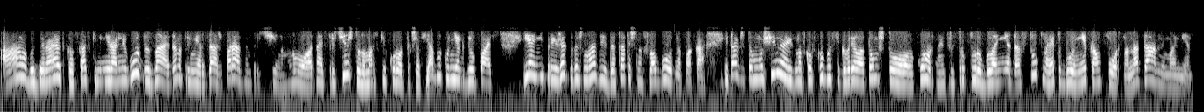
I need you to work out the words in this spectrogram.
а выбирают Кавказские минеральные воды, зная, да, например, даже по разным причинам. Ну, одна из причин, что на морских курортах сейчас яблоку негде упасть. И они приезжают, потому что у нас здесь достаточно свободно пока. И также там мужчина из Московской области говорил о том, что курортная инфраструктура была недоступна, это было некомфортно. На данный момент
